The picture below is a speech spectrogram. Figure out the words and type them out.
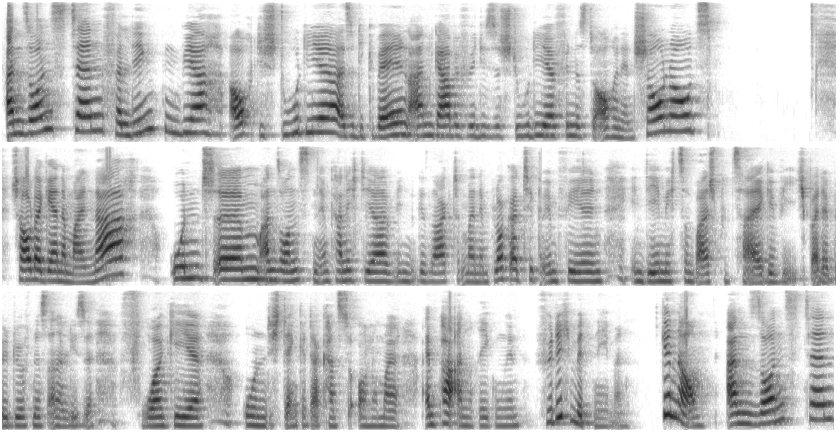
Ansonsten verlinken wir auch die Studie, also die Quellenangabe für diese Studie findest du auch in den Show Notes. Schau da gerne mal nach. Und ähm, ansonsten kann ich dir, wie gesagt, meinen Blogartikel empfehlen, in dem ich zum Beispiel zeige, wie ich bei der Bedürfnisanalyse vorgehe. Und ich denke, da kannst du auch nochmal ein paar Anregungen für dich mitnehmen. Genau. Ansonsten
